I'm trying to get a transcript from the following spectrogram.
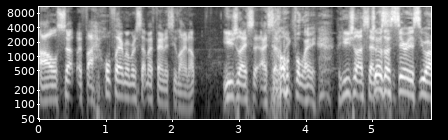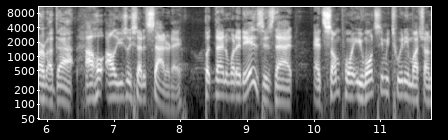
I'll set if I hopefully I remember to set my fantasy lineup. Usually I set I set it Hopefully, usually I set shows it- how serious you are about that. I'll, I'll usually set it Saturday. But then what it is is that at some point you won't see me tweeting much on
